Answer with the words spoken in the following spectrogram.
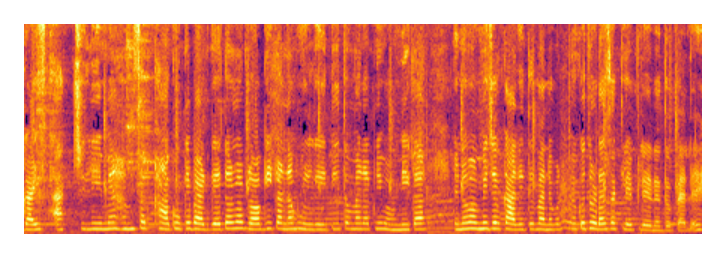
गाइस एक्चुअली मैं हम सब खा खो के बैठ गए थे और मैं ब्लॉग ही करना भूल गई थी तो मैंने अपनी मम्मी का यू नो मम्मी जब खा रही थी, मैंने बोला मेरे को थोड़ा सा क्लिप लेने दो पहले।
